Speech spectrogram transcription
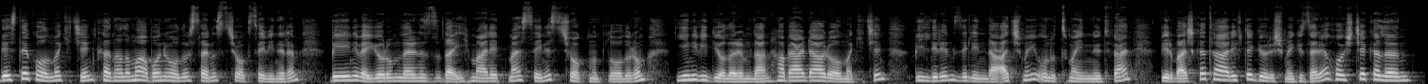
Destek olmak için kanalıma abone olursanız çok sevinirim. Beğeni ve yorumlarınızı da ihmal etmezseniz çok mutlu olurum. Yeni videolarımdan haberdar olmak için bildirim zilini de açmayı unutmayın lütfen. Bir başka tarifte görüşmek üzere. Hoşçakalın.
